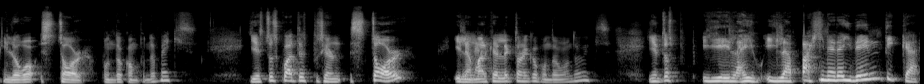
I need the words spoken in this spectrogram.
y luego store.com.mx. Y estos cuates pusieron store y la, marca electrónico.com.mx. Y entonces, y la, y la página era idéntica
